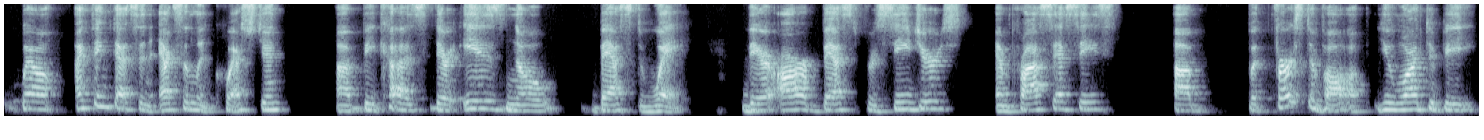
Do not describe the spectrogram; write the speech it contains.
Well, I think that's an excellent question uh, because there is no best way. There are best procedures and processes. Uh, but first of all, you want to be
